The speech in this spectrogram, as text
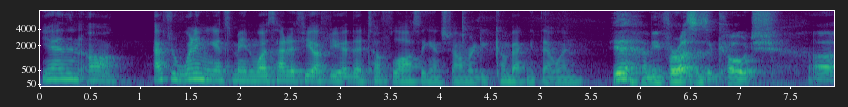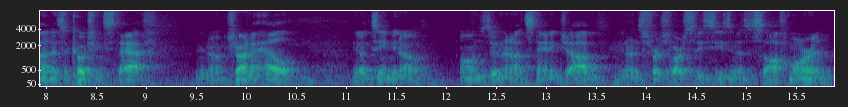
Yeah, and then uh, after winning against Maine West, how did it feel after you had that tough loss against John Schaumburg to come back and get that win? Yeah, I mean, for us as a coach uh, and as a coaching staff, you know, trying to help, you know, team, you know, Owen's doing an outstanding job, you know, in his first varsity season as a sophomore and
